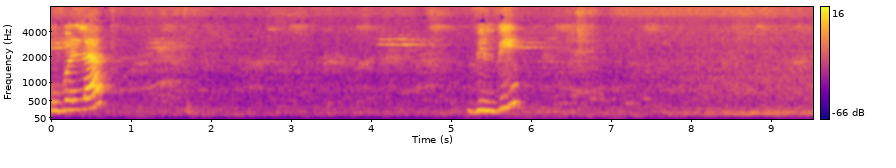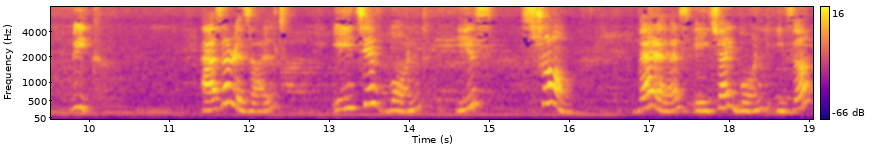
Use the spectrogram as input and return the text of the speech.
overlap will be weak. As a result, HF bond is strong whereas HI bond is a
